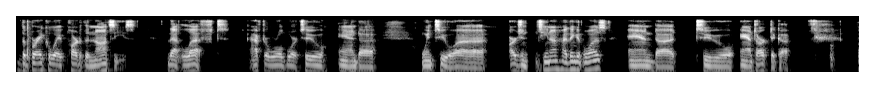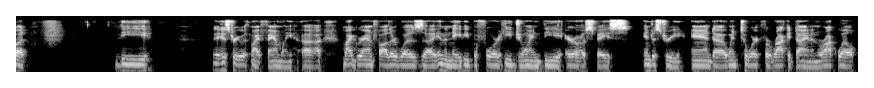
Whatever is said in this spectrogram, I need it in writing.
the breakaway part of the Nazis that left after World War II and uh, went to uh, Argentina, I think it was, and uh, to Antarctica. But the the history with my family. Uh, my grandfather was uh, in the Navy before he joined the aerospace industry and uh, went to work for Rocketdyne and Rockwell.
